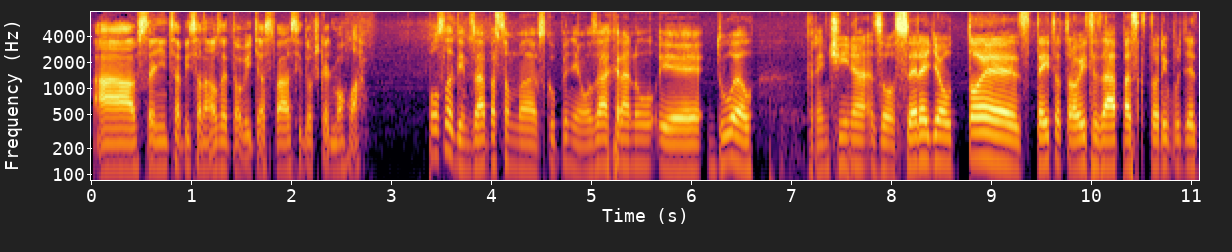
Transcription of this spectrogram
a Senica by sa naozaj toho víťazstva asi dočkať mohla. Posledným zápasom v skupine o záchranu je duel Trenčína so Sereďou. To je z tejto trojice zápas, ktorý bude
